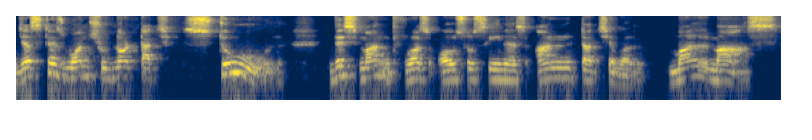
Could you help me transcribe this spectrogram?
Just as one should not touch stool, this month was also seen as untouchable, mal mas.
